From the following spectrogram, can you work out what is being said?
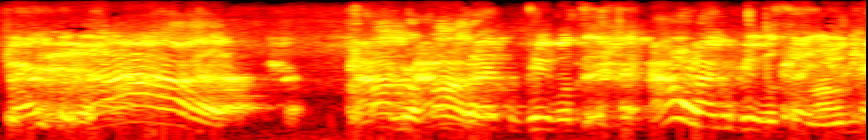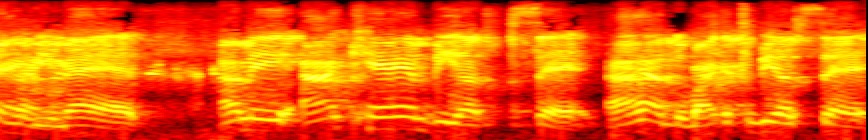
first of all, Yeah. I, I don't like when people. I don't like when people say you can't be mad. I mean, I can be upset. I have the right to be upset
